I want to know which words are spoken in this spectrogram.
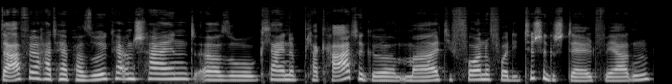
dafür hat Herr Pasulke anscheinend äh, so kleine Plakate gemalt, die vorne vor die Tische gestellt werden,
